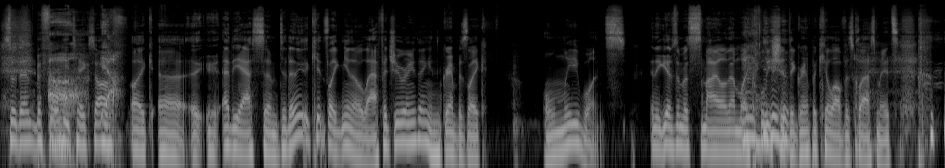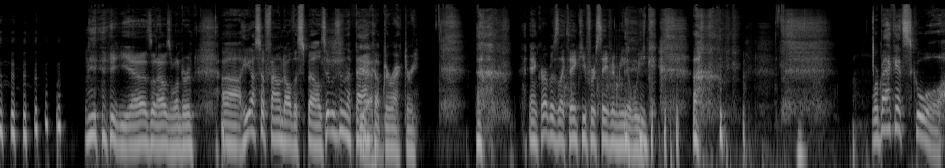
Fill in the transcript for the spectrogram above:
So then before Uh, he takes off, yeah. like uh Eddie asks him, Did any of the kids like, you know, laugh at you or anything? And Grandpa's like, Only once. And he gives him a smile, and I'm like, Holy shit, did Grandpa kill off his classmates? yeah, that's what I was wondering. Uh, he also found all the spells. It was in the backup directory. and Grandpa's like, "Thank you for saving me a week." We're back at school.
